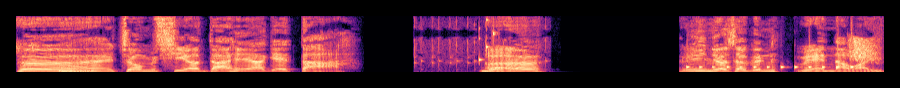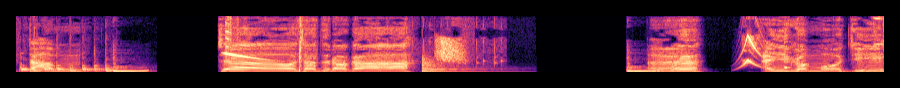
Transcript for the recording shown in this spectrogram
후, 좀 쉬었다 해야겠다. 어? 이 녀석은 왜 나와 있담? 자, 어서 들어가. 어? 아, 이건 뭐지?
